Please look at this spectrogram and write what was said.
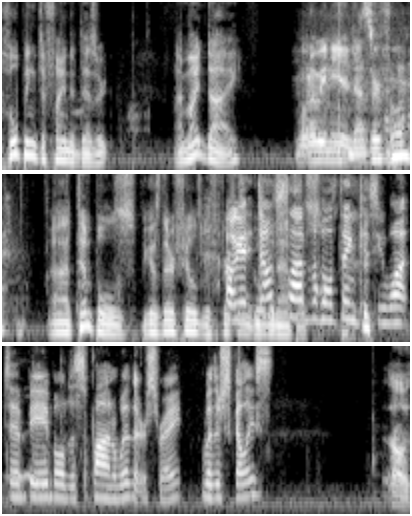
hoping to find a desert. I might die. What do we need a desert for? Uh, temples because they're filled with freaking Okay, don't slab apples. the whole thing because you want to be able to spawn withers, right? Wither skellies. Oh,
